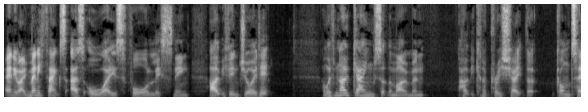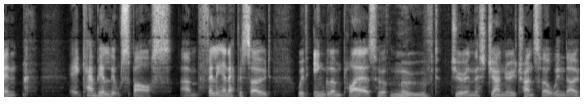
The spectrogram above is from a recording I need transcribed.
Anyway, many thanks as always for listening. I hope you've enjoyed it. And with no games at the moment, I hope you can appreciate that content it can be a little sparse. Um, filling an episode with England players who have moved during this January transfer window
